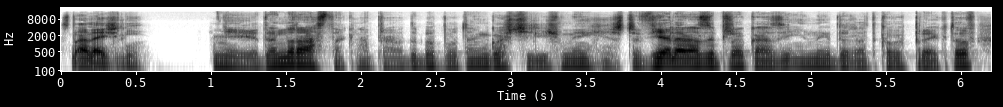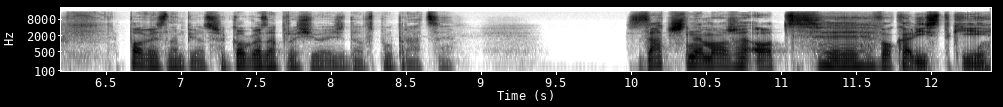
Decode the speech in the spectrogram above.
znaleźli. Nie jeden raz tak naprawdę, bo potem gościliśmy ich jeszcze wiele razy przy okazji innych dodatkowych projektów. Powiedz nam Piotrze, kogo zaprosiłeś do współpracy? Zacznę może od y, wokalistki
